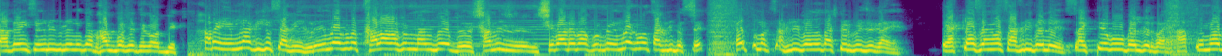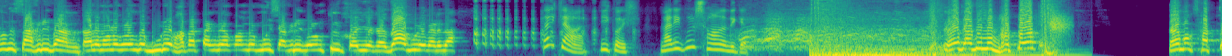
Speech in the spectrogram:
তাতে এই চিংড়ি গুলো নিতে ভাগ বসে থেকে অর্ধেক। আরে এমরা কিসের চাকরি করে? এমরা কোনো থালা বাসন মানবে স্বামীর সেবা টেবা করবে এমরা কোনো চাকরি করছে? তোমার চাকরির বাজার আজকের কইছে গায়ে। একটা চাংলা চাকরি পেলে চারটে বউ পাইবে ভাই। আর তোমরা যদি চাকরি পান তাহলে মনে করুন তো বুড়ে ভাতার টাকা কম মুই চাকরি করুন তুই কইয়ে গা, যা বুড়ে বেড়ে যা। তাই কি করিস? সমান দিকে এ দাদু মুখ ভক্ত এ মুখ ছাত্র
